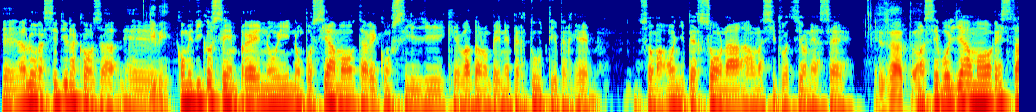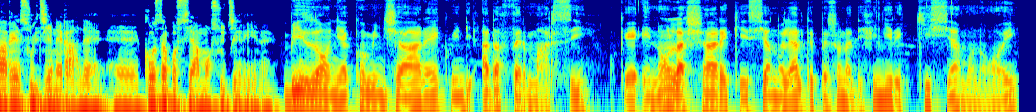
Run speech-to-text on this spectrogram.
Eh, allora, senti una cosa, eh, come dico sempre, noi non possiamo dare consigli che vadano bene per tutti perché insomma ogni persona ha una situazione a sé. Esatto. Ma se vogliamo restare sul generale, eh, cosa possiamo suggerire? Bisogna cominciare quindi ad affermarsi okay, e non lasciare che siano le altre persone a definire chi siamo noi,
